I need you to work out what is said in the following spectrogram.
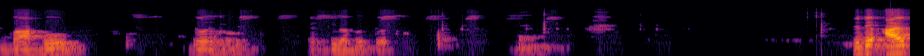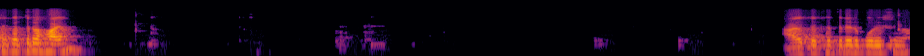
বাহু দৈর্ঘ্য, একটি বাহুর দৈর্ঘ্য। যদি আয়তক্ষেত্র হয় আয়তক্ষেত্রের পরিসীমা।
